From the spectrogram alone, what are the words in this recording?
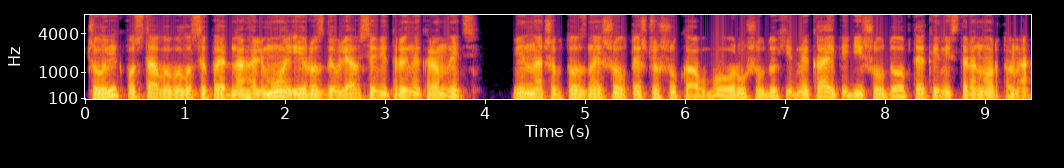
Чоловік поставив велосипед на гальмо і роздивлявся вітрини крамниць. Він начебто знайшов те, що шукав, бо рушив до хідника і підійшов до аптеки містера Нортона.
